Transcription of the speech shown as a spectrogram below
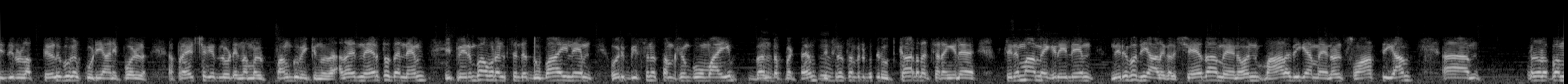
രീതിയിലുള്ള തെളിവുകൾ കൂടിയാണ് ഇപ്പോൾ പ്രേക്ഷകരിലൂടെ നമ്മൾ പങ്കുവെക്കുന്നത്. അതായത് നേരത്തെ തന്നെ ഈ പെരുമ്പാവറൻസിന്റെ ദുബായിലെ ഒരു ബിസിനസ് സംരംഭവുമായി ബന്ധപ്പെട്ട് ബിസിനസ് സംരംഭത്തിന്റെ ഉദ്ഘാടന ചടങ്ങിൽ സിനിമാ മേഖലയിലെ നിരവധി ആളുകൾ ശ്വേതാ മേനോൻ മാളവിക മേനോൻ സ്വാസിക അതോടൊപ്പം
